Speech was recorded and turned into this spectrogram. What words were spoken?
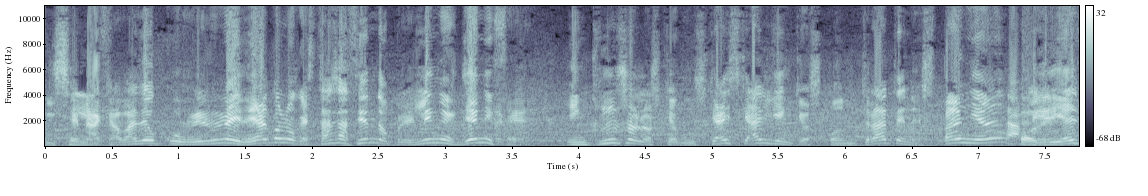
Y se me acaba de ocurrir una idea con lo que estás haciendo, Prislines Jennifer. ¿De Incluso los que buscáis que alguien que os contrate en España, También. podríais,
